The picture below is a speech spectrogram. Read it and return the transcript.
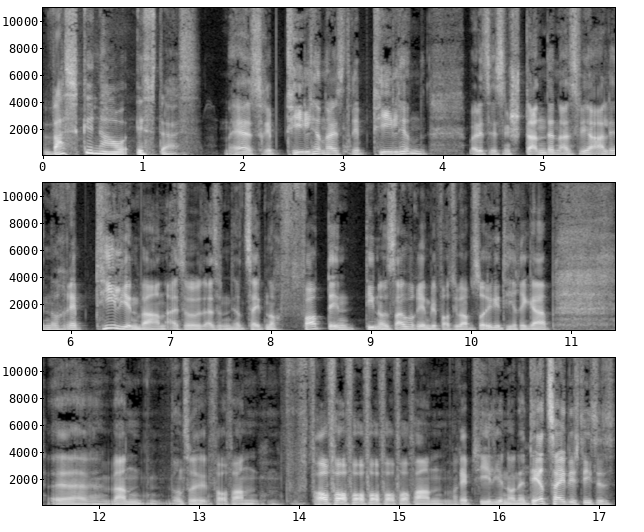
Was genau ist das? Naja, das Reptilien heißt Reptilien, weil es ist entstanden, als wir alle noch Reptilien waren. Also, also in der Zeit noch vor den Dinosauriern, bevor es überhaupt Säugetiere gab, äh, waren unsere Vorfahren, Vor, Vor, Vor, Vor, Vor, Vorfahren Reptilien. Und in der Zeit ist dieses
